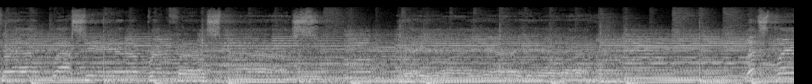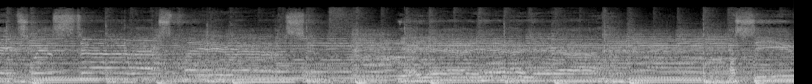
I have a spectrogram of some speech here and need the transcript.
Fred Blassie in a breakfast mess. Yeah, yeah, yeah, yeah. Let's play Twister, let's play Risk. Yeah, yeah, yeah, yeah. I'll see you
